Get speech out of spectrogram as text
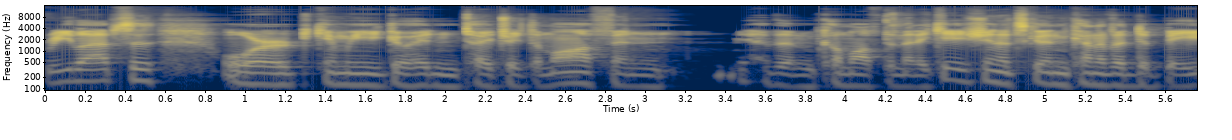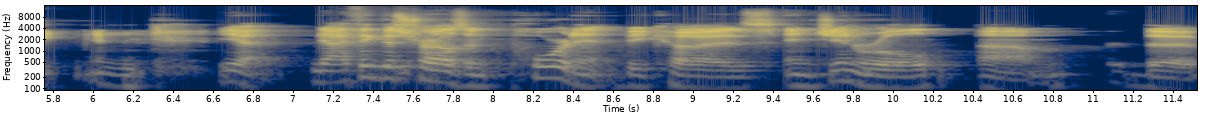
relapses, or can we go ahead and titrate them off and have them come off the medication? That's been kind of a debate And Yeah, yeah. I think this trial is important because, in general, um, the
